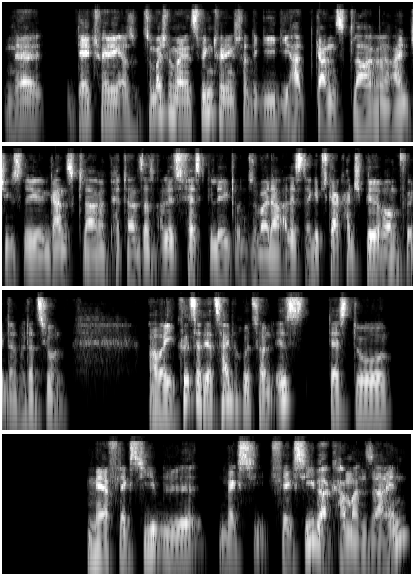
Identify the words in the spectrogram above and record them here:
ne, Daytrading, also zum Beispiel meine Swing Trading Strategie, die hat ganz klare Einstiegsregeln, ganz klare Patterns, das alles festgelegt und so weiter, alles. Da gibt es gar keinen Spielraum für Interpretation. Aber je kürzer der Zeithorizont ist, desto mehr flexibel, flexibler kann man sein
